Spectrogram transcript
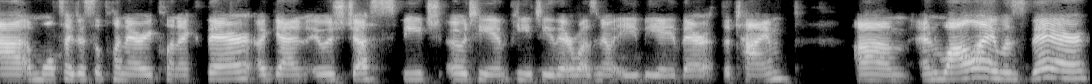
at a multidisciplinary clinic there. Again, it was just speech, OT, and PT. There was no ABA there at the time. Um, and while I was there,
